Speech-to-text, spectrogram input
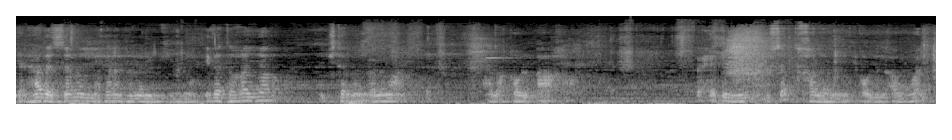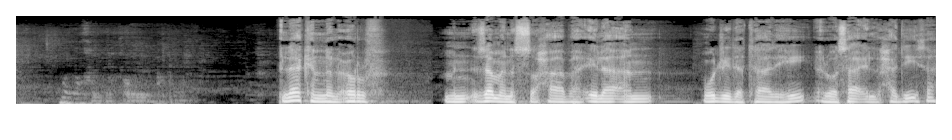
يعني هذا الزمن مثلا 80 كيلو اذا تغير يجتمع العلماء على قول اخر بحيث انه يستدخل القول الأول ويؤخذ بالقول الأول لكن العرف من زمن الصحابة إلى أن وجدت هذه الوسائل الحديثة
